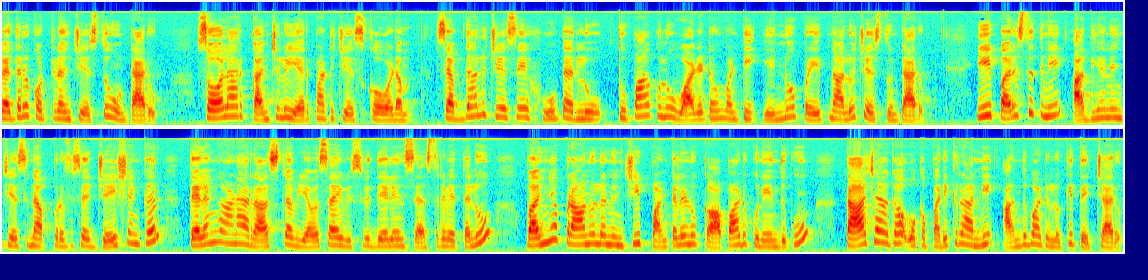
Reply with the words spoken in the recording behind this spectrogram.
బెదరకొట్టడం చేస్తూ ఉంటారు. సోలార్ కంచులు ఏర్పాటు చేసుకోవడం శబ్దాలు చేసే హూటర్లు తుపాకులు వాడటం వంటి ఎన్నో ప్రయత్నాలు చేస్తుంటారు. ఈ పరిస్థితిని అధ్యయనం చేసిన ప్రొఫెసర్ జయశంకర్ తెలంగాణ రాష్ట్ర వ్యవసాయ విశ్వవిద్యాలయం శాస్త్రవేత్తలు వన్యప్రాణుల నుంచి పంటలను కాపాడుకునేందుకు తాజాగా ఒక పరికరాన్ని అందుబాటులోకి తెచ్చారు.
